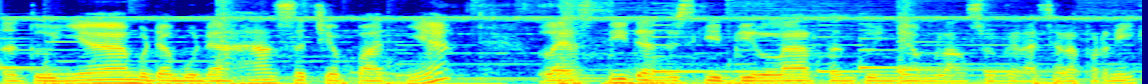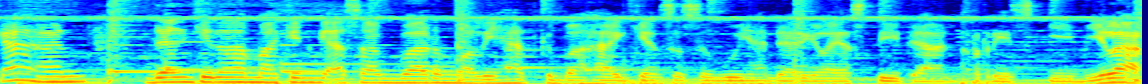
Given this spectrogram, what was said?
Tentunya mudah-mudahan secepatnya Lesti dan Rizky Bilar tentunya melangsungkan acara pernikahan. Dan kita makin gak sabar melihat kebahagiaan sesungguhnya dari Lesti dan Rizky Bilar.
